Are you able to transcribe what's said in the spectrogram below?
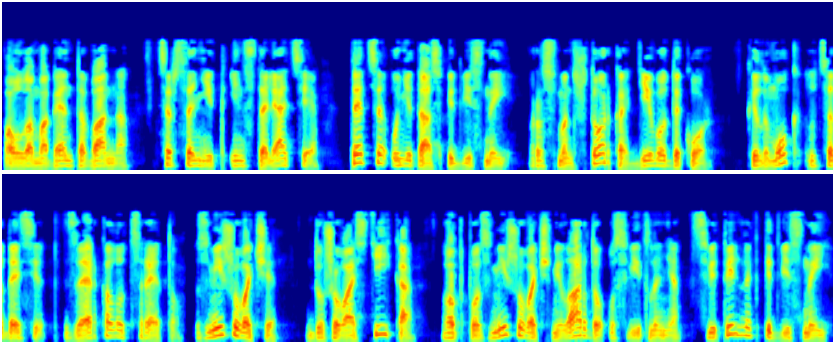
паула магента ванна, церсаніт, інсталяція, ТЦ унітаз підвісний, росман-шторка, діво декор, килимок, луцадесі, зеркало, црето, змішувачі, душова стійка, Гоппозмішувач Мілардо освітлення, світильник підвісний,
